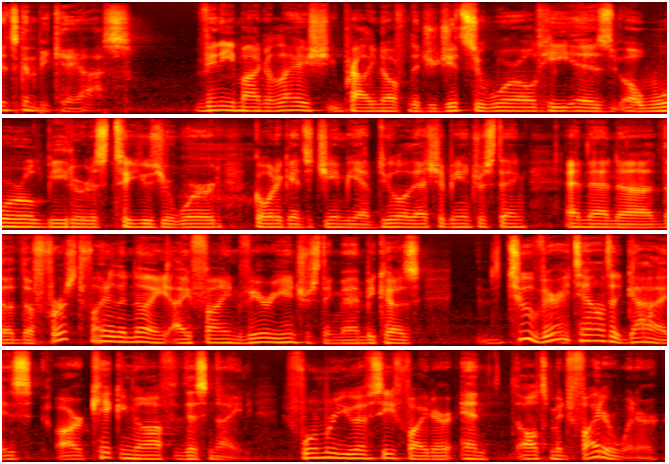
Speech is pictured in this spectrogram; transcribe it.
it's gonna be chaos. Vinny Magalhães, you probably know from the jiu-jitsu world. He is a world beater, to, use your word, going against Jamie Abdallah. That should be interesting. And then uh, the the first fight of the night, I find very interesting, man, because two very talented guys are kicking off this night. Former UFC fighter and Ultimate Fighter winner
